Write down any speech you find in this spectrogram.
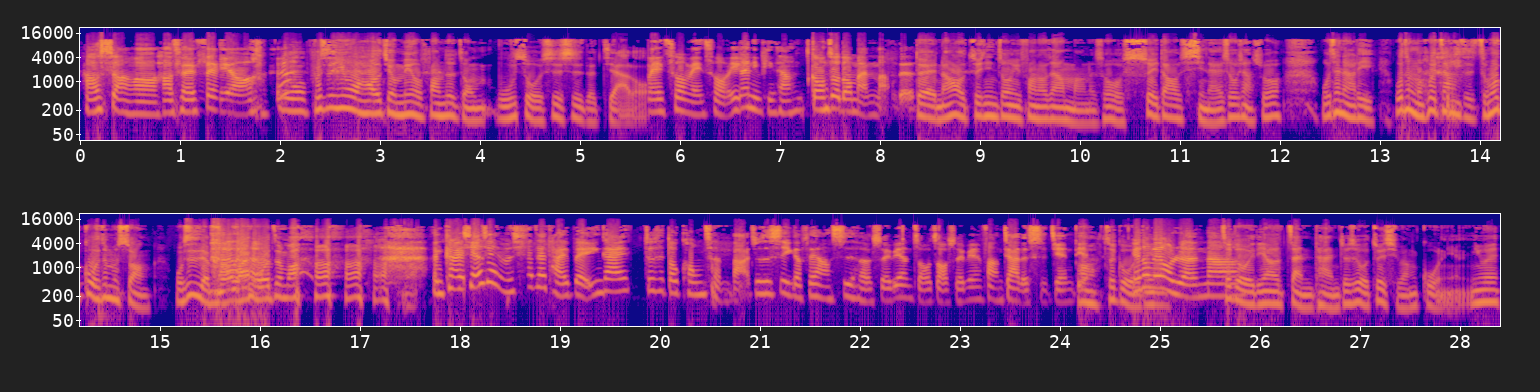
好爽哦，好颓废哦。我不是因为我好久没有放这种无所事事的假了，没错没错，因为你平常工作都蛮忙的。对，然后我最近终于放到这样忙的时候，我睡到醒来的时候，我想说我在哪里？我怎么会这样子？怎么过这么爽？我是人吗？我还活着吗？很开心，而且你们现在在台北，应该就是都空城吧？就是是一个非常适合随便走走、随便放假的时间点。这个我因为都没有人呢。这个我一定要赞叹，就是我最喜欢过年，因为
